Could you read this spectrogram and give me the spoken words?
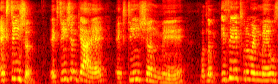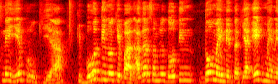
एक्सटेंशन एक्सटेंशन क्या है? एक्सटेंशन में मतलब इसी एक्सपेरिमेंट में उसने ये प्रूव किया कि बहुत दिनों के बाद, अगर समझो दो तीन, दो महीने तक या एक महीने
